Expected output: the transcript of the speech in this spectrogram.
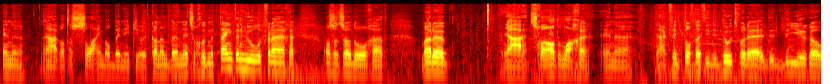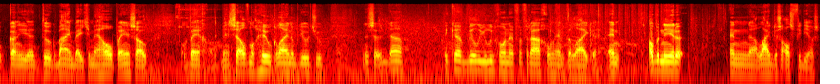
En ja, wat een slimeball ben ik joh. Ik kan hem net zo goed meteen ten huwelijk vragen als het zo doorgaat. Maar ja, het is gewoon altijd lachen. En ja, ik vind het tof dat hij dit doet. Voor de, de, kan hij natuurlijk mij een beetje mee helpen en zo. Op weg, want ik ben zelf nog heel klein op YouTube. Dus ja, ik wil jullie gewoon even vragen om hem te liken. En abonneren. En uh, like dus als video's.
